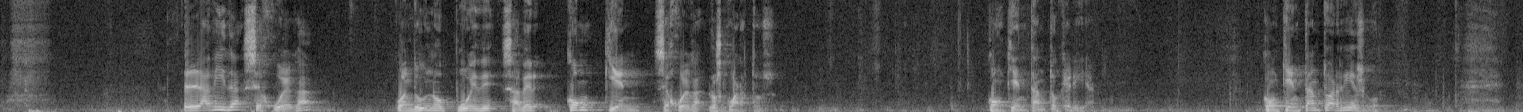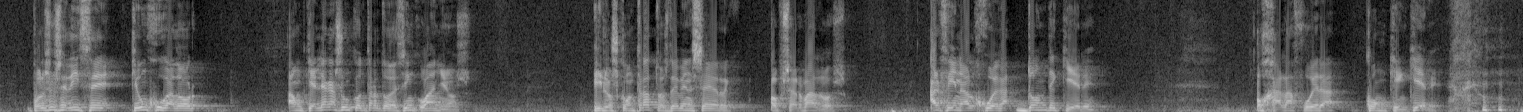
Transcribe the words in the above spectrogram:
La vida se juega cuando uno puede saber con quién se juega los cuartos. Con quien tanto quería. Con quien tanto arriesgo. Por eso se dice que un jugador, aunque le hagas un contrato de cinco años, y los contratos deben ser observados, al final juega donde quiere. Ojalá fuera con quien quiere.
